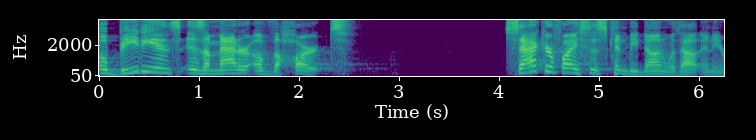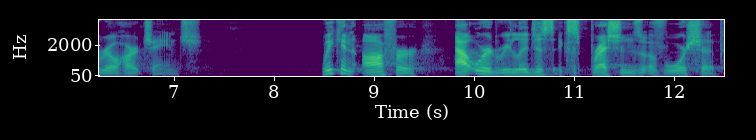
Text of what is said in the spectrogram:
Obedience is a matter of the heart. Sacrifices can be done without any real heart change. We can offer outward religious expressions of worship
